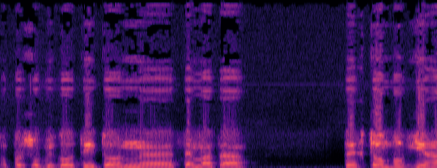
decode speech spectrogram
ε, προσωπικότητων, ε, θέματα παιχτών που βγαίνουν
